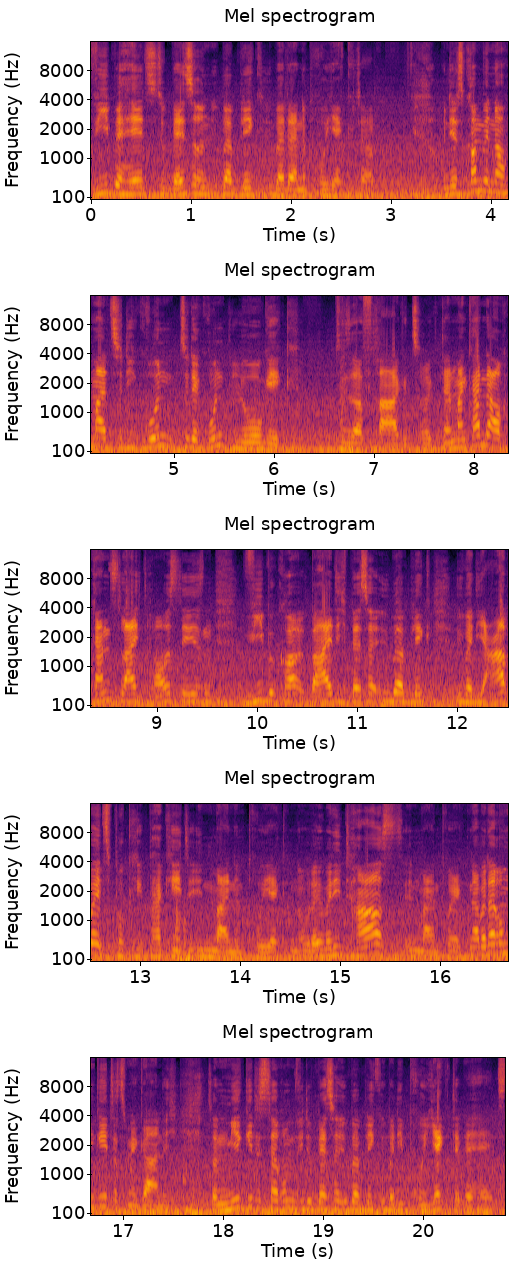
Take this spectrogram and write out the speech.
wie behältst du besseren Überblick über deine Projekte? Und jetzt kommen wir nochmal zu, zu der Grundlogik dieser Frage zurück. Denn man kann da auch ganz leicht rauslesen, wie behalte ich besser Überblick über die Arbeitspakete in meinen Projekten oder über die Tasks in meinen Projekten. Aber darum geht es mir gar nicht, sondern mir geht es darum, wie du besser Überblick über die Projekte behältst.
